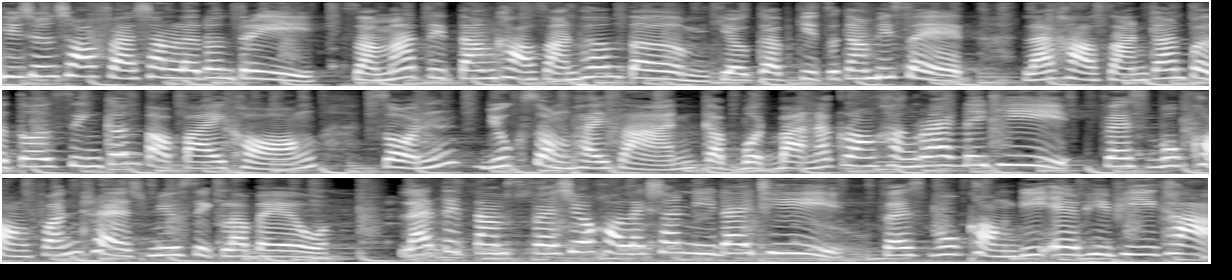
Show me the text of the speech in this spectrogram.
ที่ชื่นชอบแฟชั่นและดนตรี สามารถติดตามข่าวสารเพิ่มเติม เกี่ยวกับกิจกรรมพิเศษ และข่าวสารการเปิดตัวซิงเกิลต่อไปของ สน ยุคส่งไพศาลกับบทบาทนักร้องครั้งแรกได้ที่ Facebook ของ f u n t r a s h Music Label และติดตาม Special Collection นี้ได้ที่ Facebook ของ DAPP ค่ะ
